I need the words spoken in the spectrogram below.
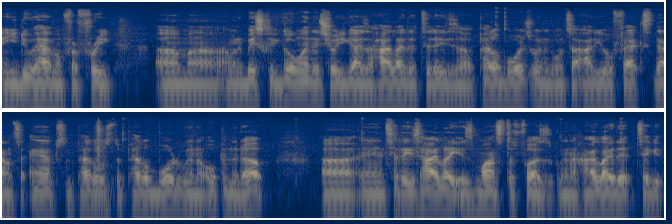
and you do have them for free. Um, uh, I'm going to basically go in and show you guys a highlight of today's pedal boards. We're going to go into audio effects, down to amps and pedals, the pedal board. We're going to open it up. Uh, and today's highlight is Monster Fuzz. We're gonna highlight it, take it,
